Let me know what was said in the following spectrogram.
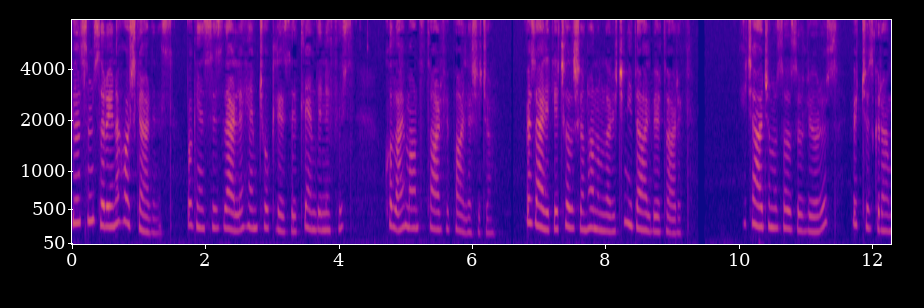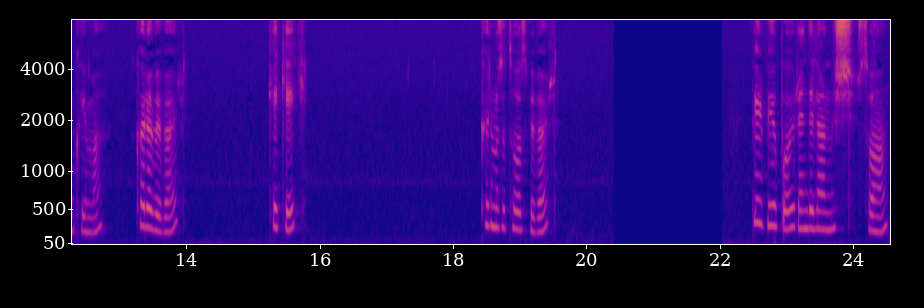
Gülsüm Sarayı'na hoş geldiniz. Bugün sizlerle hem çok lezzetli hem de nefis, kolay mantı tarifi paylaşacağım. Özellikle çalışan hanımlar için ideal bir tarif. İç harcımızı hazırlıyoruz. 300 gram kıyma, karabiber, kekik, kırmızı toz biber, bir büyük boy rendelenmiş soğan,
